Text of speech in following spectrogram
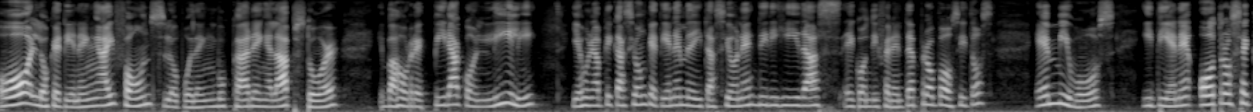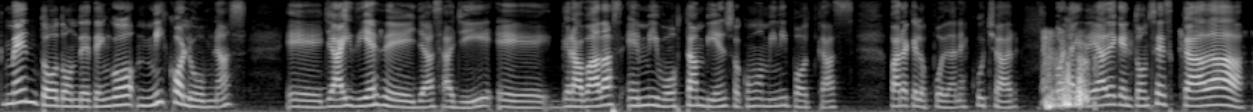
o los que tienen iPhones lo pueden buscar en el App Store bajo Respira con Lili y es una aplicación que tiene meditaciones dirigidas eh, con diferentes propósitos en mi voz y tiene otro segmento donde tengo mis columnas eh, ya hay 10 de ellas allí eh, grabadas en mi voz también, son como mini podcasts para que los puedan escuchar, con la idea de que entonces cada,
